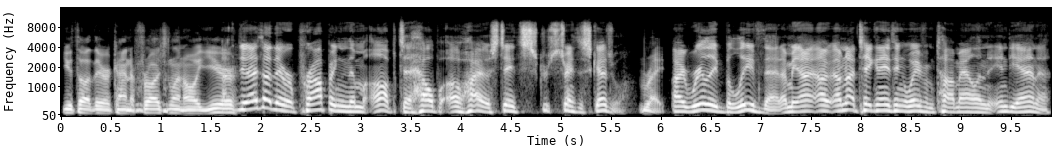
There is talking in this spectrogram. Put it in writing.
You thought they were kind of fraudulent all year, Dude, I thought they were propping them up to help Ohio State's strength of schedule. right? I really believe that. I mean, I, I, I'm not taking anything away from Tom Allen in Indiana.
